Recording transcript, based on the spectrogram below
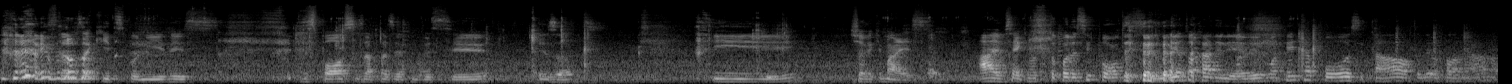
Estamos aqui disponíveis, dispostos a fazer acontecer. Exato. E. Deixa eu ver o que mais. Ah, eu sei que você tocou nesse ponto, assim, eu ia tocar nele, eu ia manter a pose e tal, entendeu? Falar, ah.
